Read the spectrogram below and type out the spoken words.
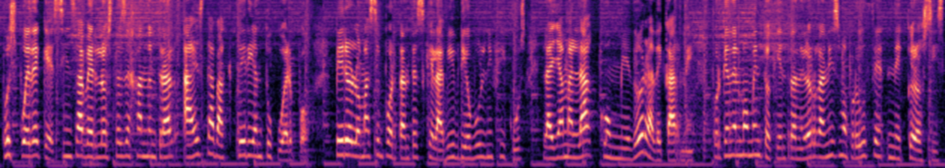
pues puede que sin saberlo estés dejando entrar a esta bacteria en tu cuerpo. Pero lo más importante es que la Vibrio vulnificus la llaman la comedora de carne, porque en el momento que entra en organismo produce necrosis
